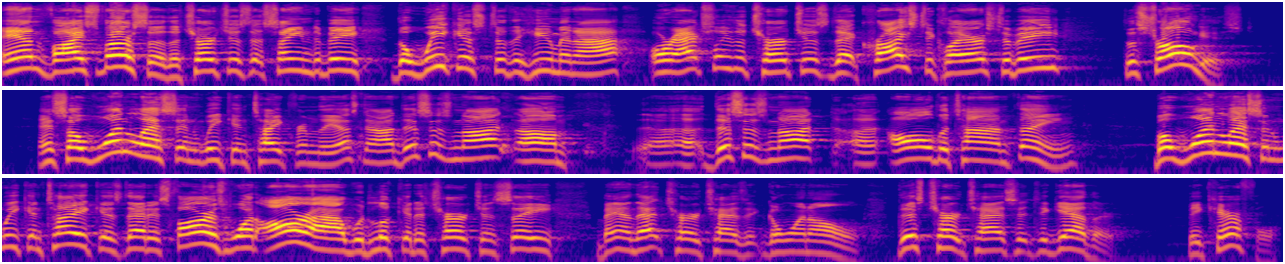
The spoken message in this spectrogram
And vice versa. The churches that seem to be the weakest to the human eye are actually the churches that Christ declares to be the strongest. And so, one lesson we can take from this now, this is not. Um, uh, this is not an all the time thing. But one lesson we can take is that as far as what our eye would look at a church and see, man, that church has it going on. This church has it together. Be careful.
